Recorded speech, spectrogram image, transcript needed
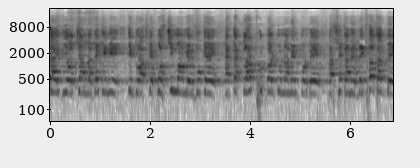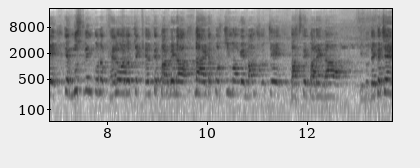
তাই দিয়ে হচ্ছে আমরা দেখিনি। কিন্তু আজকে পশ্চিমবঙ্গের বুকে একটা ক্লাব ফুটবল টুর্নামেন্ট করবে আর সেখানে লেখা থাকবে যে মুসলিম কোন খেলোয়াড় হচ্ছে খেলতে পারবে না। না, এটা পশ্চিমবঙ্গের মানুষ হচ্ছে বাঁচতে পারে না। কিন্তু দেখেছেন,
